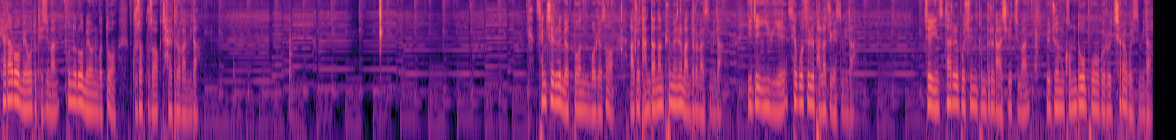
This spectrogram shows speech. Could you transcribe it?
헤라로 메워도 되지만 손으로 메우는 것도 구석구석 잘 들어갑니다. 생치를 몇 번 먹여서 아주 단단한 표면을 만들어 놨습니다. 이제 이 위에 새 곳을 발라주겠습니다. 제 인스타를 보신 분들은 아시겠지만 요즘 검도 보호구를 칠하고 있습니다.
